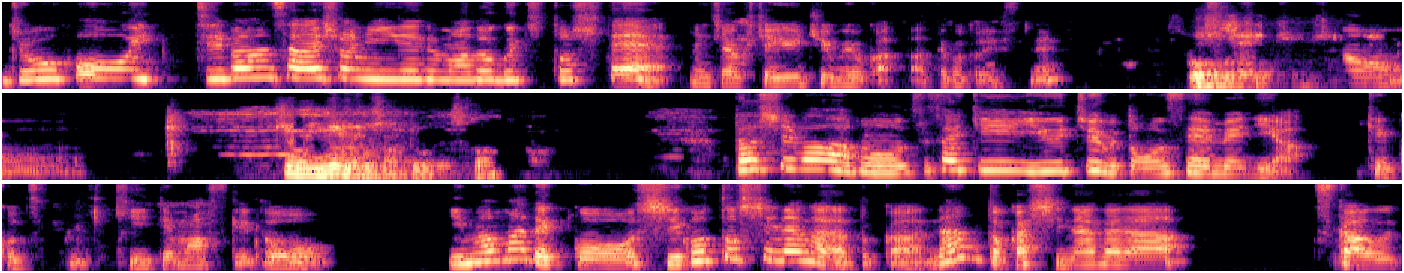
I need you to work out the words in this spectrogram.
情報を一番最初に入れる窓口として、めちゃくちゃ YouTube 良かったってことですね。そうそうそうそう。ちなみに、のりこさんどうですか？私はもう最近 YouTube と音声メディア結構聞いてますけど、今までこう仕事しながらとか、なんとかしながら使うっ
